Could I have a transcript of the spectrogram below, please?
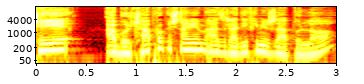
گوشه ابوالچپ رو بشنویم از ردیف میرزا عبدالله.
